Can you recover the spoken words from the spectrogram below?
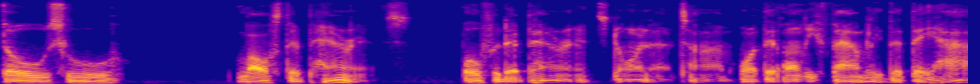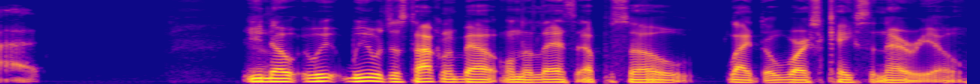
those who lost their parents, both of their parents during that time, or the only family that they had. You know, we, we were just talking about on the last episode, like the worst case scenario.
